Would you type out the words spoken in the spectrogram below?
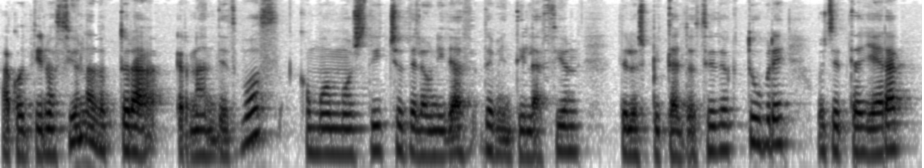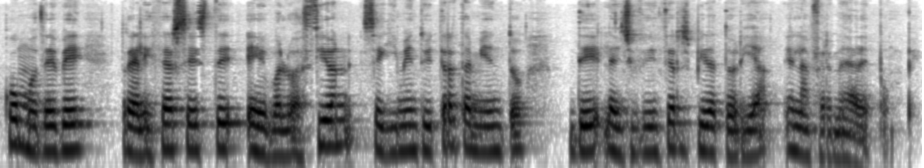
A continuación, la doctora Hernández Voz, como hemos dicho, de la unidad de ventilación del Hospital 12 de Octubre, os detallará cómo debe realizarse esta evaluación, seguimiento y tratamiento de la insuficiencia respiratoria en la enfermedad de Pompe.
